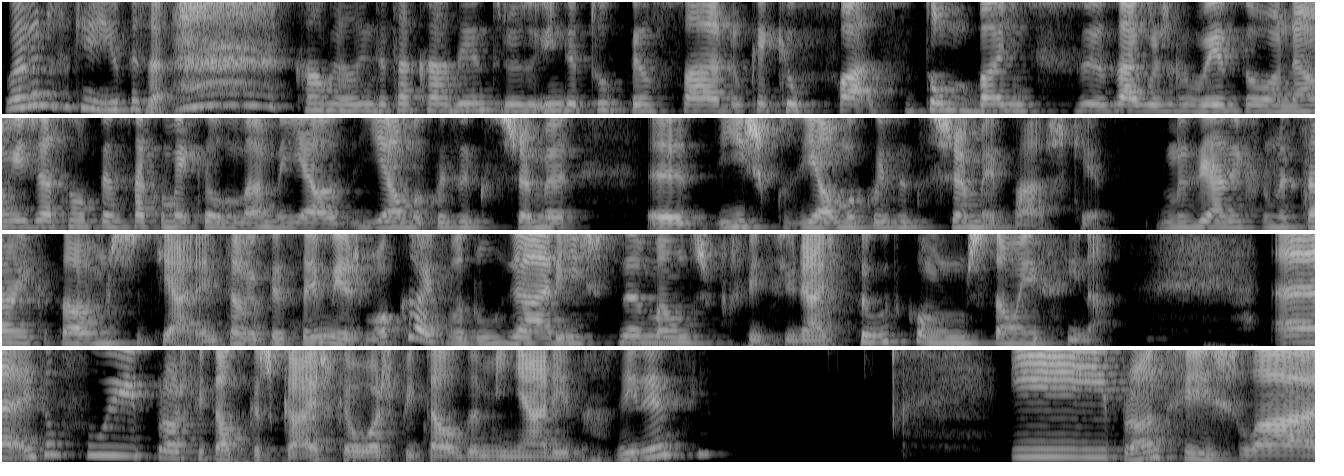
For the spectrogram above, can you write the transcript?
o bebê não sei o quê, e eu pensar, ah, calma, ele ainda está cá dentro, eu ainda estou a pensar o que é que eu faço, se tomo banho, se as águas rebentam ou não, e já estão a pensar como é que ele mama, e há, e há uma coisa que se chama ah, discos, e há uma coisa que se chama, epá, esquece, demasiada informação e que estava a chatear, então eu pensei mesmo, ok, vou delegar isto na mão dos profissionais de saúde, como me estão a ensinar. Ah, então fui para o Hospital de Cascais, que é o hospital da minha área de residência. E pronto, fiz lá,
